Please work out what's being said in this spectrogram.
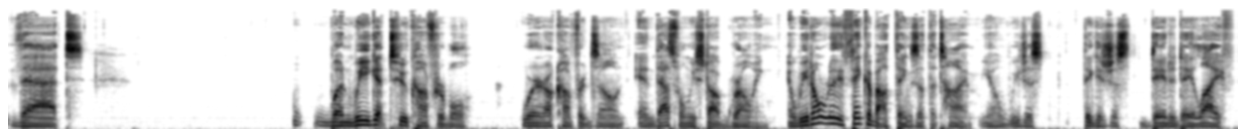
that when we get too comfortable, we're in our comfort zone, and that's when we stop growing. And we don't really think about things at the time. You know, we just think it's just day to day life.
